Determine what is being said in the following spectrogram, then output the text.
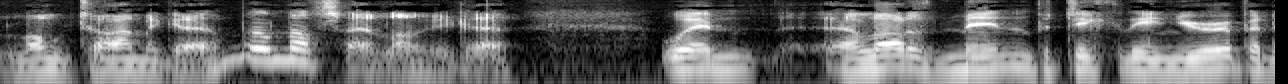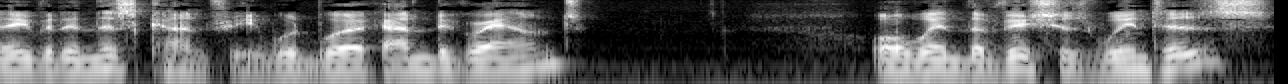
long time ago, well, not so long ago, when a lot of men, particularly in Europe and even in this country, would work underground, or when the vicious winters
